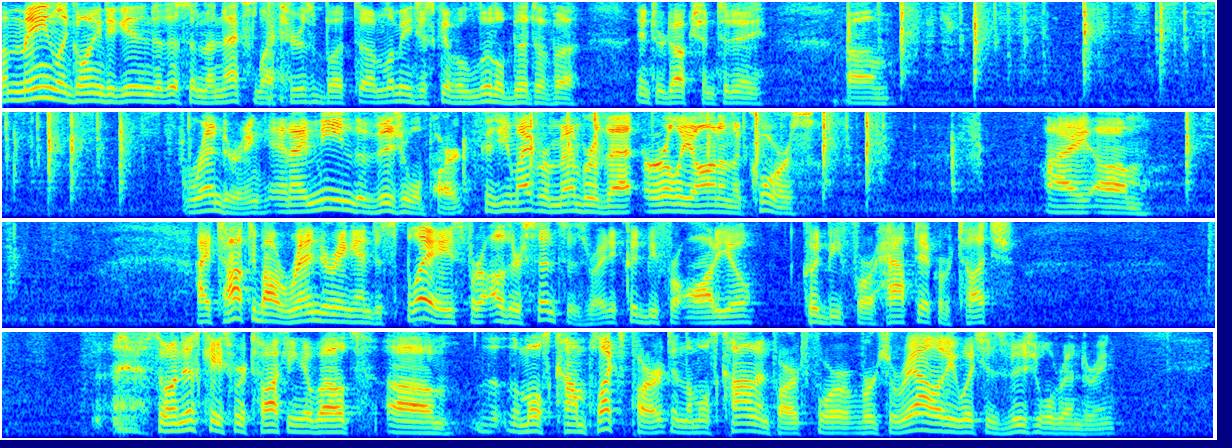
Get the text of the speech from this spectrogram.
I'm mainly going to get into this in the next lectures, but um, let me just give a little bit of an introduction today. Um, rendering, and I mean the visual part, because you might remember that early on in the course, I um, I talked about rendering and displays for other senses, right? It could be for audio, could be for haptic or touch. So in this case we're talking about um, the, the, most complex part and the most common part for virtual reality which is visual rendering.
